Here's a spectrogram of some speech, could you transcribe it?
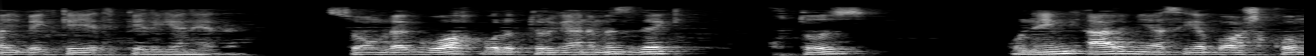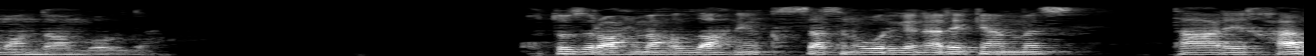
oybekka yetib kelgan edi. So'ngra guvoh bo'lib turganimizdek qutuz uning armiyasiga bosh qo'mondon bo'ldi. Qutuz rohimaullohning qissasini o'rganar ekanmiz. Tarix har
